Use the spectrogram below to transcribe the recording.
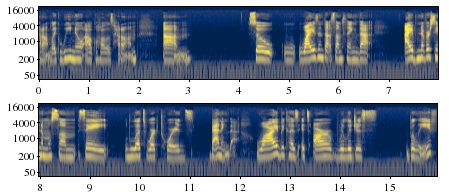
haram. Like, we know alcohol is haram. Um, so, why isn't that something that I've never seen a Muslim say, let's work towards banning that? Why? Because it's our religious belief.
